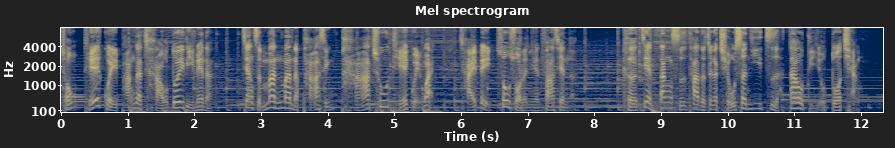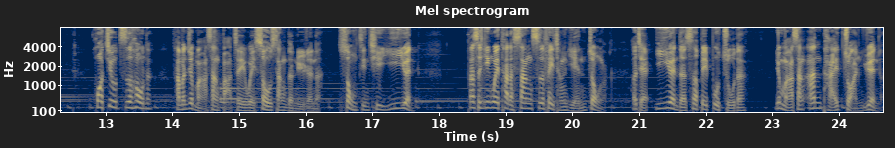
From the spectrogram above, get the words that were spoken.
从铁轨旁的草堆里面呢，这样子慢慢的爬行，爬出铁轨外，才被搜索人员发现的。可见当时他的这个求生意志，到底有多强。获救之后呢，他们就马上把这位受伤的女人呢送进去医院，但是因为她的伤势非常严重啊，而且医院的设备不足呢，又马上安排转院了。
